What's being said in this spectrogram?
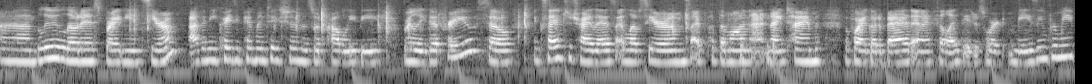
um, Blue Lotus Brightening Serum. If you have any crazy pigmentation, this would probably be really good for you. So excited to try this. I love serums. I put them on at nighttime before I go to bed and I feel like they just work amazing for me.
